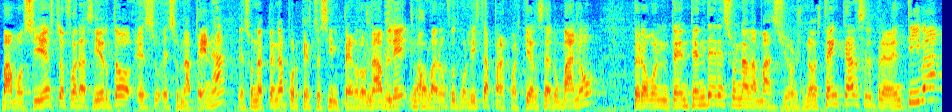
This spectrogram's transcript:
Vamos, si esto fuera cierto, es, es una pena, es una pena porque esto es imperdonable, no para un futbolista, para cualquier ser humano. Pero bueno, entender eso nada más, George, ¿no? Está en cárcel preventiva,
